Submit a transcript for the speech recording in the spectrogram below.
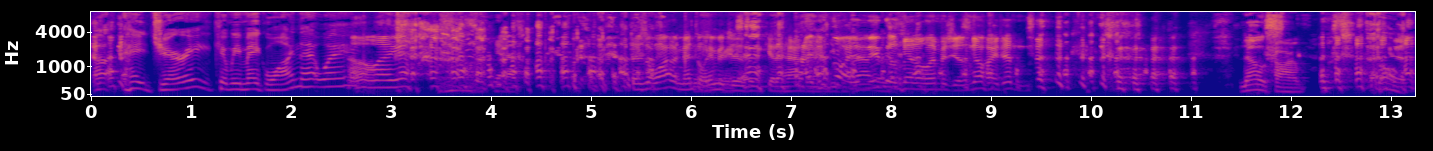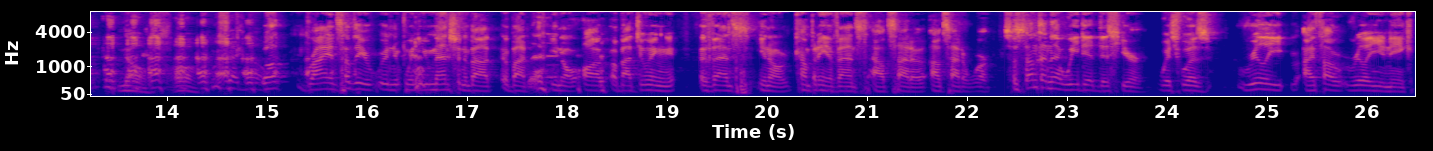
Uh, hey, Jerry, can we make wine that way? Oh my god! yeah. There's a lot of mental images that can happen. I know. I didn't need those mental images. No, I didn't. No, Carm. oh, no. Oh, who said no? Well, Brian, something when, when you mentioned about about you know uh, about doing events, you know, company events outside of outside of work. So something that we did this year, which was really I thought really unique.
